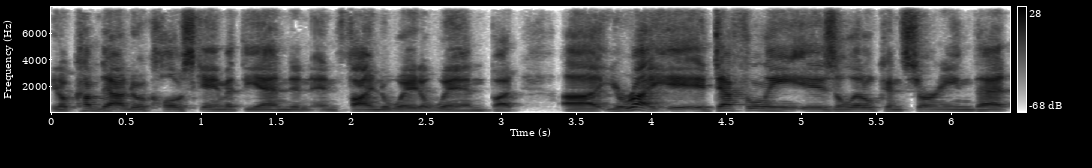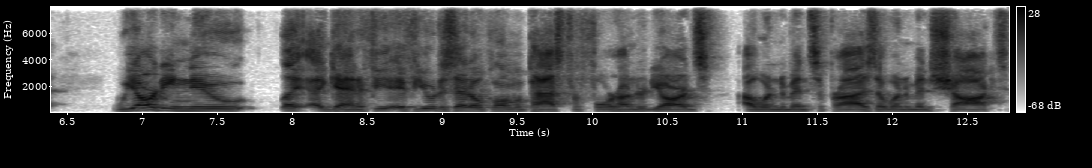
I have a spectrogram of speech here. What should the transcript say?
you know, come down to a close game at the end and, and find a way to win. But uh, you're right. It, it, definitely is a little concerning that we already knew. Like again, if you if you would have said Oklahoma passed for 400 yards, I wouldn't have been surprised. I wouldn't have been shocked.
